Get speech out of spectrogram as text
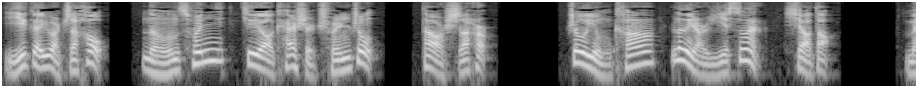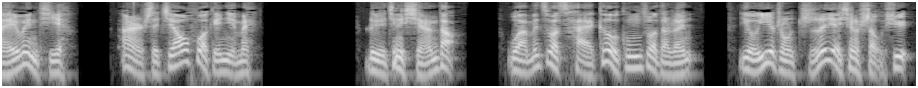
一个月之后农村就要开始春种，到时候。”周永康愣眼一算，笑道：“没问题，按时交货给你们。”吕敬贤道：“我们做采购工作的人有一种职业性手续，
